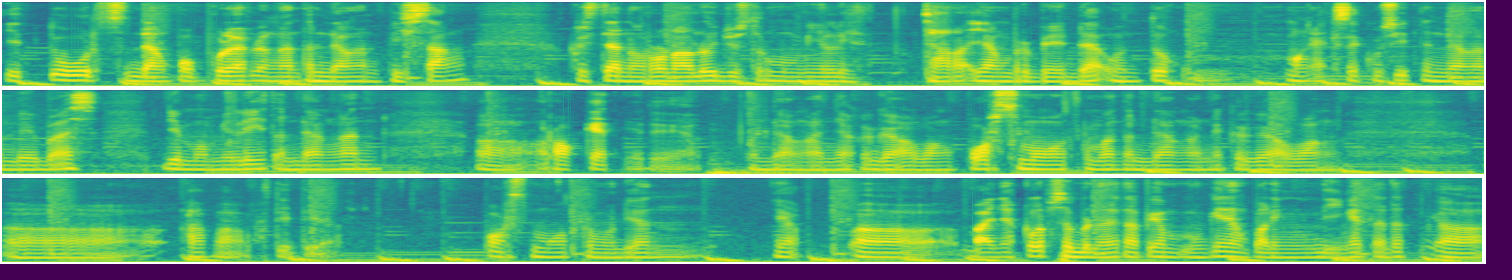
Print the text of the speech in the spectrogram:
itu sedang populer dengan tendangan pisang Cristiano Ronaldo justru memilih cara yang berbeda untuk mengeksekusi tendangan bebas. Dia memilih tendangan uh, roket gitu ya. Tendangannya ke gawang Portsmouth kemudian tendangannya ke gawang uh, apa waktu itu ya Portsmouth kemudian ya uh, banyak klub sebenarnya tapi yang mungkin yang paling diingat adalah uh,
